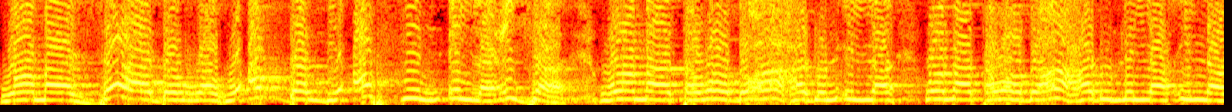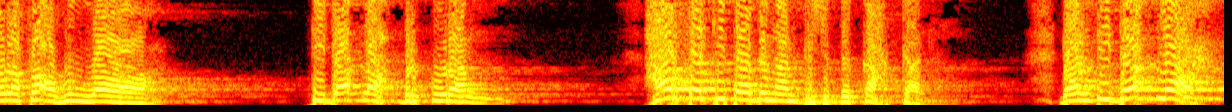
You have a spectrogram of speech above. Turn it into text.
wa ma zada Allahu 'abdan bi affin illa izza wa ma tawadda'a ahadun illa wa ma tawadda'a ahadun lillah illa rafa'ahu Allah tidaklah berkurang harta kita dengan disedekahkan dan tidaklah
